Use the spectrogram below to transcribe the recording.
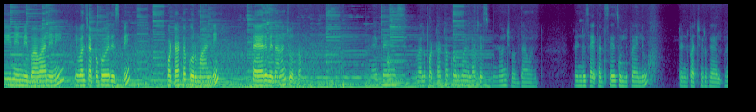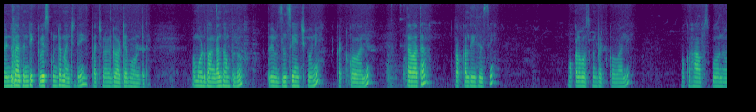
నేను మీ భవానీని ఇవాళ చెప్పబోయే రెసిపీ పొటాటో కుర్మా అండి. తయారీ విధానం చూద్దాం. హాయ్ ఫ్రెండ్స్ ఇవాళ పొటాటో కుర్మా ఎలా చేసుకుందాం చూద్దామండి. రెండు సై పెద్ద సైజు ఉల్లిపాయలు రెండు పచ్చిమిరకాయలు రెండు కాదంటే ఎక్కువ వేసుకుంటే మంచిది. పచ్చిమిరకాయలు ఘాటే బాగుంటుంది. మూడు బంగాళదుంపలు త్రీ విజిల్స్ వేయించుకొని కట్టుకోవాలి. తర్వాత తొక్కలు తీసేసి ముక్కలు కోసుకొని పెట్టుకోవాలి. ఒక హాఫ్ స్పూను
